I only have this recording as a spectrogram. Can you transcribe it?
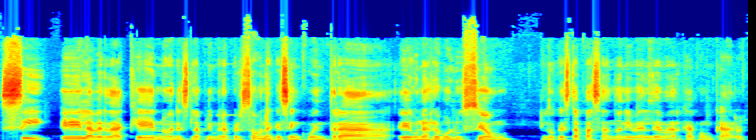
Sí, eh, la verdad que no eres la primera persona que se encuentra eh, una revolución, lo que está pasando a nivel de marca con Carol.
